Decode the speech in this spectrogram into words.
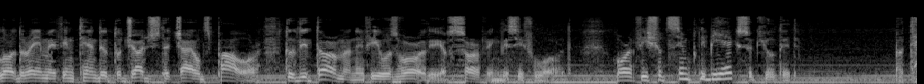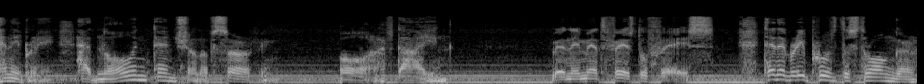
Lord Raymith intended to judge the child's power to determine if he was worthy of serving the Sith Lord, or if he should simply be executed. But Tenebrae had no intention of serving, or of dying. When they met face to face, Tenebrae proved the stronger.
